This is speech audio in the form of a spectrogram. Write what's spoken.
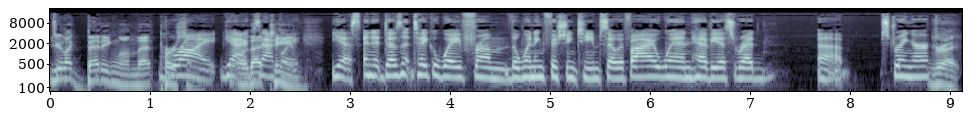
You're like betting on that person. Right. Yeah, exactly. Yes. And it doesn't take away from the winning fishing team. So if I win heaviest red uh, stringer, right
